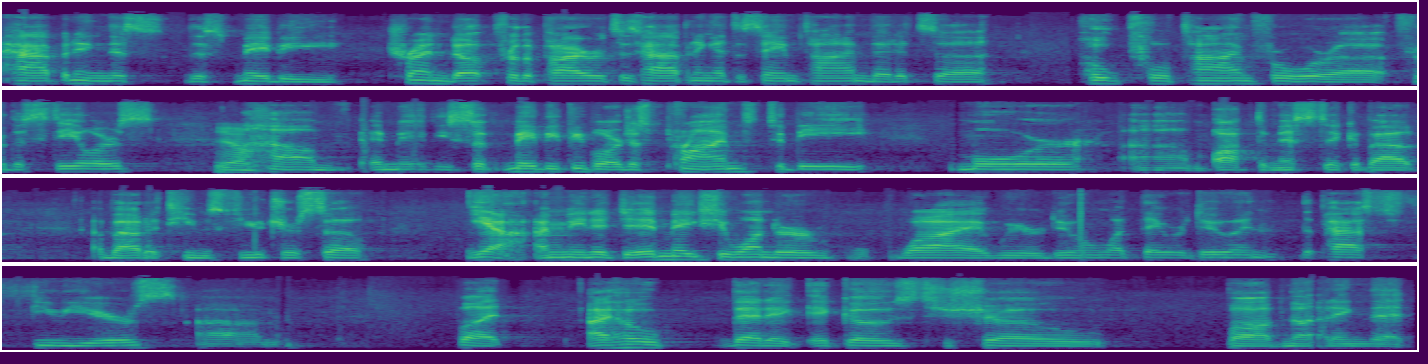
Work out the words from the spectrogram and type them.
happening. This this maybe trend up for the Pirates is happening at the same time that it's a hopeful time for uh, for the Steelers. Yeah, um, and maybe so maybe people are just primed to be more um, optimistic about about a team's future. So, yeah, I mean, it it makes you wonder why we were doing what they were doing the past few years. Um, but I hope that it, it goes to show Bob Nutting that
